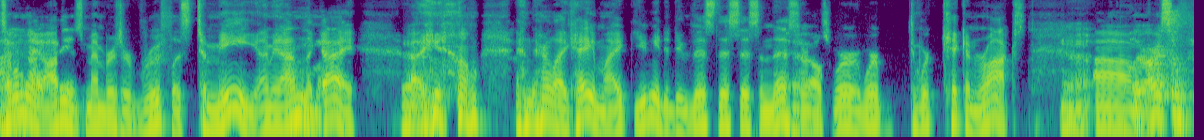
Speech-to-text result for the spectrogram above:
some I, of my I, audience members are ruthless to me. I mean, I'm the guy, yeah. uh, you know, and they're like, "Hey, Mike, you need to do this, this, this, and this, yeah. or else we're we're we're kicking rocks." Yeah, um, there are some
